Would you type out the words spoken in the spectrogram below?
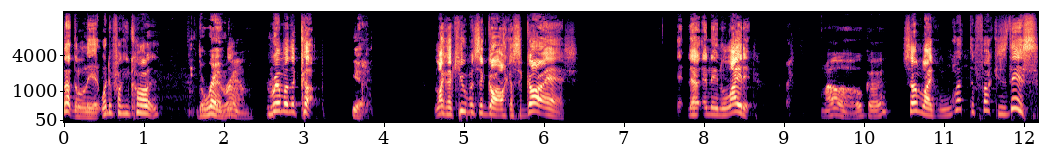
not the lid. What the fuck you call it? The rim. rim. The rim of the cup, Yeah. like a Cuban cigar, like a cigar ash, and and they light it. Oh, okay. So I'm like, what the fuck is this?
